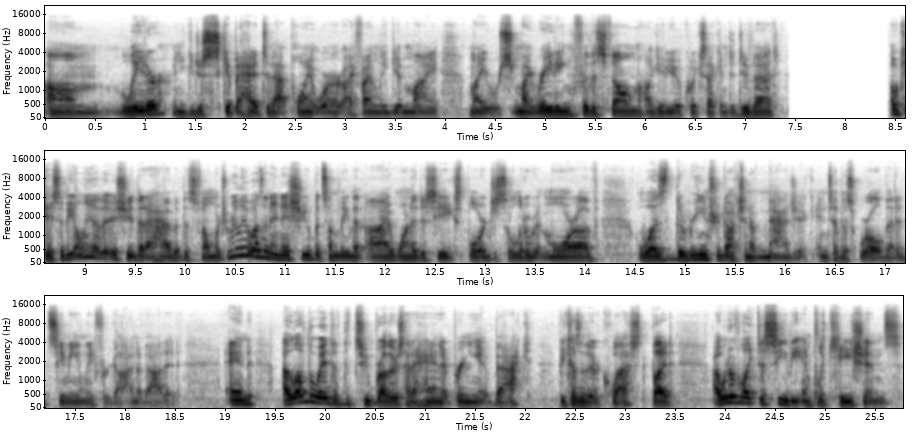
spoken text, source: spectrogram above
um, later, and you can just skip ahead to that point where I finally give my, my, my rating for this film. I'll give you a quick second to do that. Okay, so the only other issue that I had with this film, which really wasn't an issue, but something that I wanted to see explored just a little bit more of, was the reintroduction of magic into this world that had seemingly forgotten about it. And I love the way that the two brothers had a hand at bringing it back because of their quest, but I would have liked to see the implications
